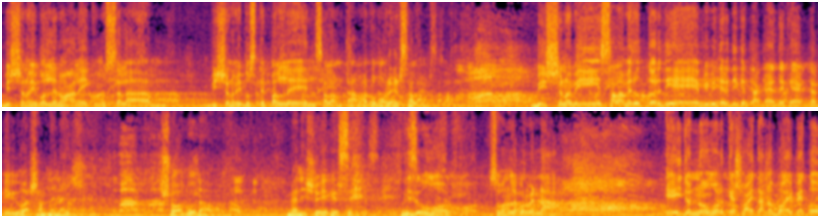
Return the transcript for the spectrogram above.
বিশ্বনবী বললেন ওয়ালাইকুম আসসালাম। বিশ্বনবী বুঝতে পারলেন, সালামটা আমার ওমরের সালাম। বিশ্বনবী সালামের উত্তর দিয়ে বিবিদের দিকে তাকায় দেখে একটা বিবি ওর সামনে নাই। সব উদাও ভ্যানিশ হয়ে গেছে। উমর, সুবহানাল্লাহ পড়বেন না? এই জন্য উমরকে শয়তানও ভয় পেত।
